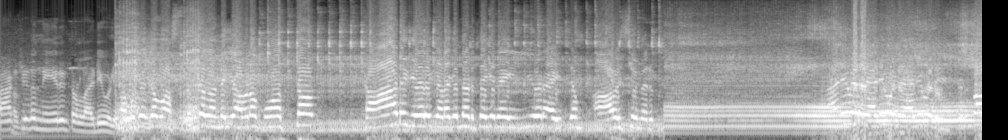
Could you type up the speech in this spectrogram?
ഫാക്ടറിയുടെ നേരിട്ടുള്ള അടിപൊളി. നമുക്കൊക്കെ വസ്തുക്കൾ ഉണ്ടെങ്കിൽ അവിടെ മൊത്തം കാട് കയറി കിടക്കുന്നിടത്തേക്ക് ഞാൻ ഈ ഒരു ഐറ്റം ആവശ്യം വരും. അടിപൊളി അടിപൊളി അടിപൊളി. ചുമ്മാ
